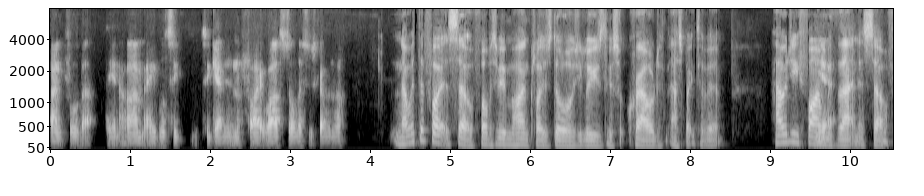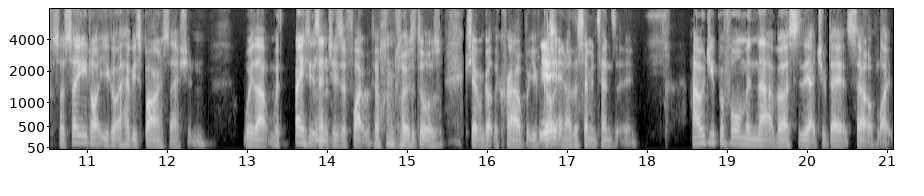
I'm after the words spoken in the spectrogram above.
thankful that you know I'm able to to get in a fight whilst all this is going on. Now, with the fight itself, obviously being behind closed doors, you lose the sort of crowd aspect of it. How do you find yeah. with that in itself? So, say like you got a heavy sparring session without with basically mm. essentially a fight with behind closed doors because you haven't got the crowd, but you've yeah. got you know the same intensity. How would you perform in that versus the actual day itself? Like,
